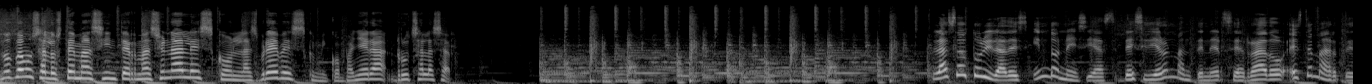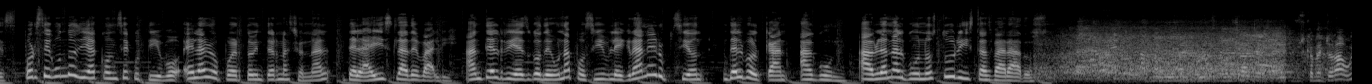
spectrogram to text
Nos vamos a los temas internacionales con las breves con mi compañera Ruth Salazar. Las autoridades indonesias decidieron mantener cerrado este martes por segundo día consecutivo el aeropuerto internacional de la isla de Bali ante el riesgo de una posible gran erupción del volcán Agun. Hablan algunos turistas varados.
